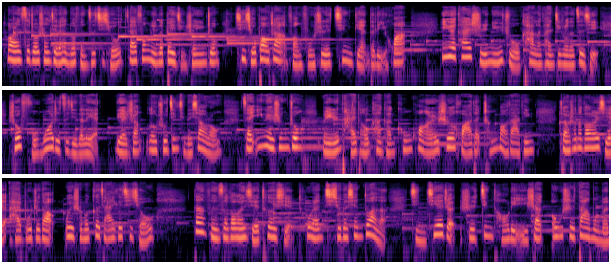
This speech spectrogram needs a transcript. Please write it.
突然四周升起了很多粉色气球，在风铃的背景声音中，气球爆炸，仿佛是庆典的礼花。音乐开始，女主看了看镜中的自己，手抚摸着自己的脸，脸上露出惊喜的笑容。在音乐声中，美人抬头看看空旷而奢华的城堡大厅，脚上的高跟鞋还不知道为什么各夹一个气球。淡粉色高跟鞋特写，突然气球的线断了，紧接着是镜头里一扇欧式大木门，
